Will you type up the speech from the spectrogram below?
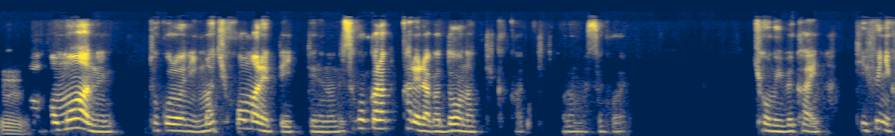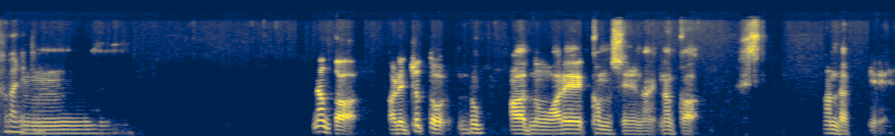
うん。思わぬところに巻き込まれていってるので、そこから彼らがどうなっていくかっていうところもすごい興味深いなっていうふうに書かれてます。なんか、あれ、ちょっとど、あの、あれかもしれない。なんか、なんだっけ、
